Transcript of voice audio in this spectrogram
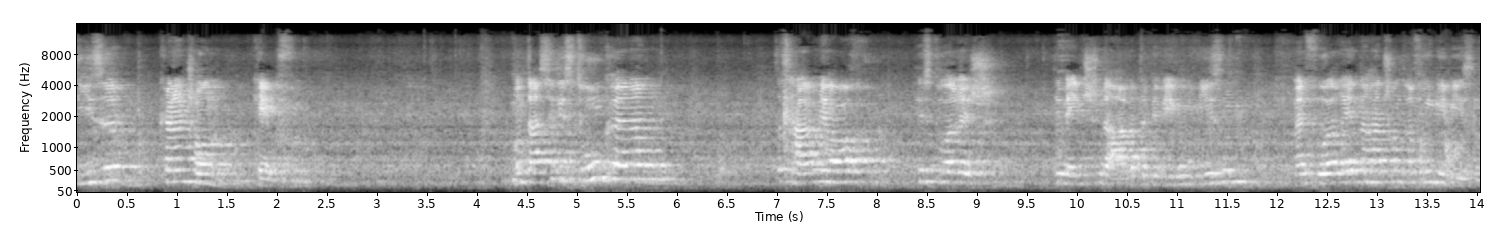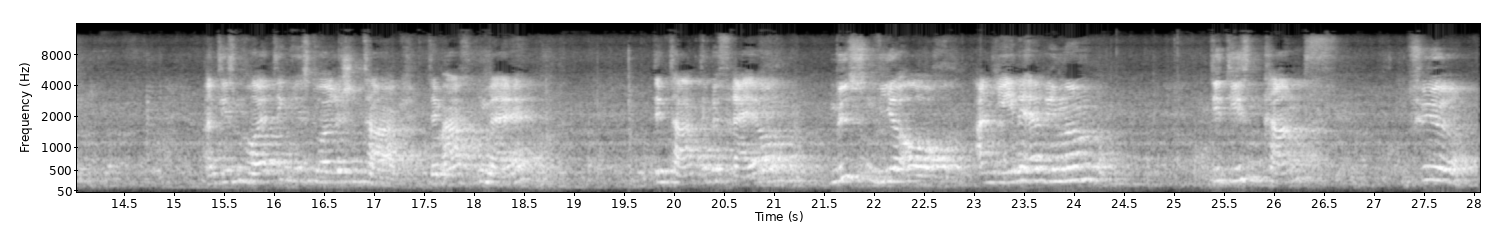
diese können schon kämpfen. Und dass sie dies tun können, das haben ja auch historisch die Menschen der Arbeiterbewegung gewiesen. Mein Vorredner hat schon darauf hingewiesen. An diesem heutigen historischen Tag, dem 8. Mai, dem Tag der Befreiung, müssen wir auch an jene erinnern, die diesen Kampf für,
